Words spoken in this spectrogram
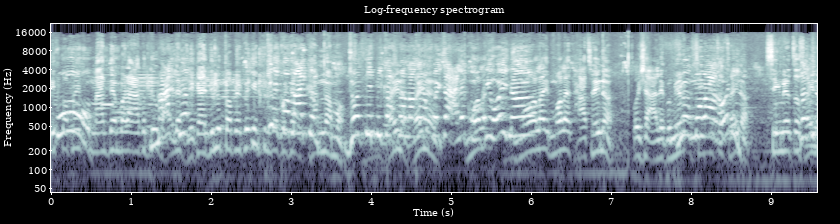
तपाईँको माध्यमबाट आएको त्यो माध्यम- झिकाइदिनु तपाईँको एक के को रुपियाँ माध्यम? खान्न म। ज्योति विकासमा होइन। पैसा हालेको हो कि होइन? मलाई मलाई थाहा छैन पैसा हालेको मेरो यो मोबाइल हो नि? सिग्नेचर छैन।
